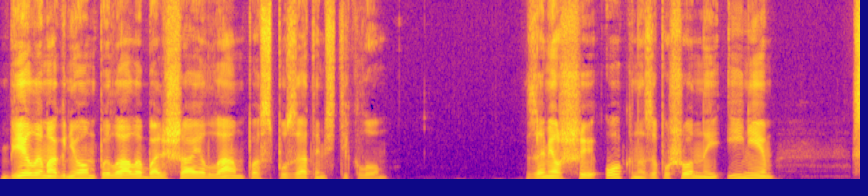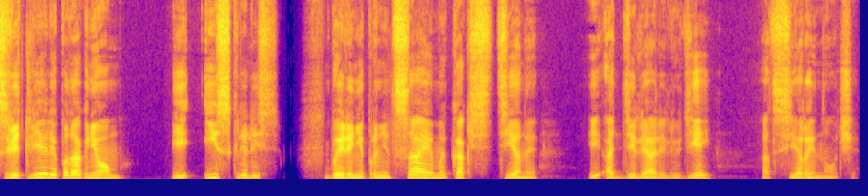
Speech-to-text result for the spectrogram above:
белым огнем пылала большая лампа с пузатым стеклом. Замерзшие окна, запушенные инеем, светлели под огнем и искрились, были непроницаемы, как стены, и отделяли людей от серой ночи.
